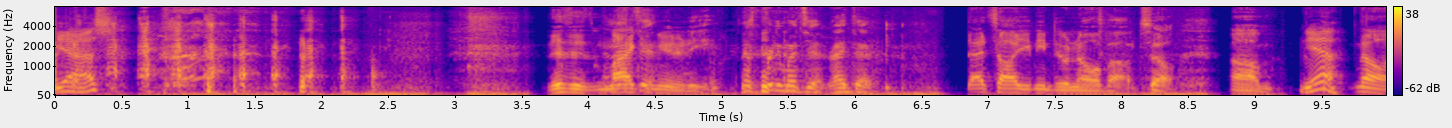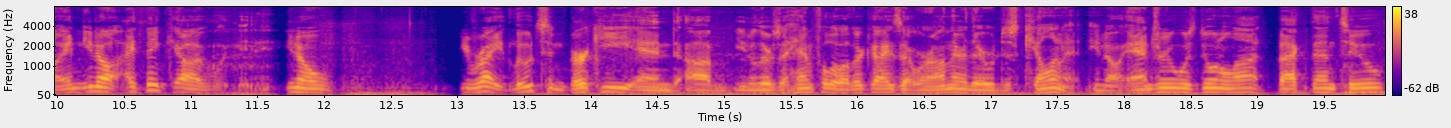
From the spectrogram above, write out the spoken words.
yes, This is my that's it. community. That's pretty much it, right there. That's all you need to know about. So, um, yeah, no, and you know, I think uh, you know, you're right. Lutz and Berkey, and um, you know, there's a handful of other guys that were on there. They were just killing it. You know, Andrew was doing a lot back then too.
